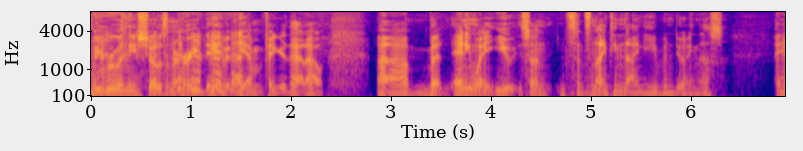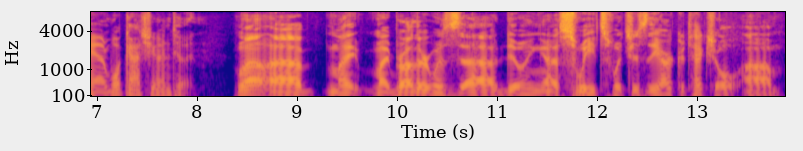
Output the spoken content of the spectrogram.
We ruin these shows in a hurry, Dave. If you haven't figured that out. Uh, but anyway, you so since 1990 you've been doing this, and what got you into it? Well, uh, my my brother was uh, doing uh, Sweets, which is the architectural, um,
